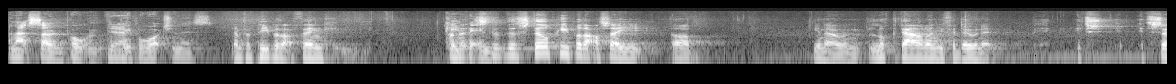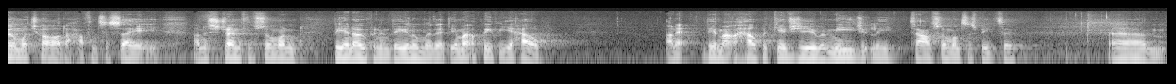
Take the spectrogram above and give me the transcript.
And that's so important for Yeah. people watching this. And for people that think, Keep it in. There's still people that'll say, oh, you know, and look down on you for doing it. It's it's so much harder having to say it, and the strength of someone being open and dealing with it. The amount of people you help, and it, the amount of help it gives you immediately to have someone to speak to. Um,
